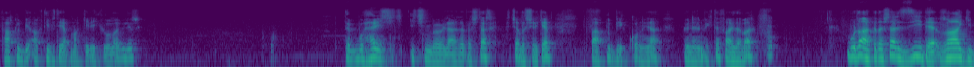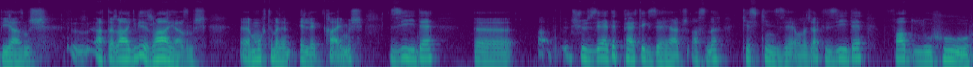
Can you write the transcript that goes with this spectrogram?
Farklı bir aktivite yapmak gerekiyor olabilir. Tabi bu her iş için böyle arkadaşlar. Çalışırken farklı bir konuya yönelmekte fayda var. Burada arkadaşlar Z'de Ra gibi yazmış. Hatta Ra gibi de Ra yazmış. E, muhtemelen elle kaymış. Z'de e, şu Z'de peltek Z yazmış. Aslında keskin Z olacak. Z'de fadluhu.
